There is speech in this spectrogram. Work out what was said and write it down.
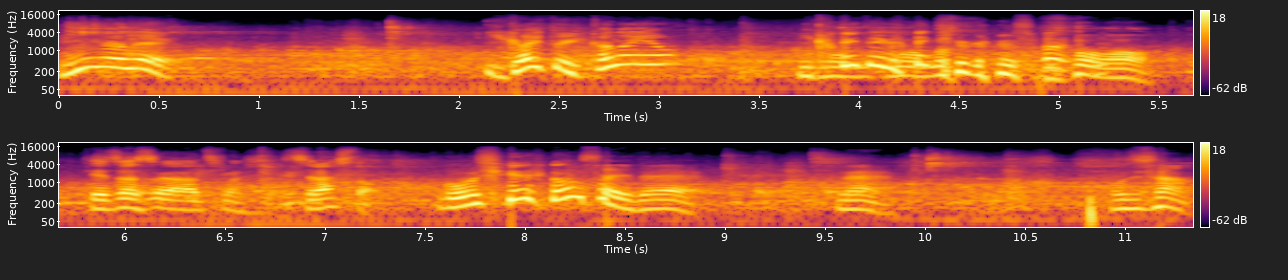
みんなね意外といかないよ。意外といかないっていうかねさ。もう血圧が上がってきましたスラスト54歳でねおじさん。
